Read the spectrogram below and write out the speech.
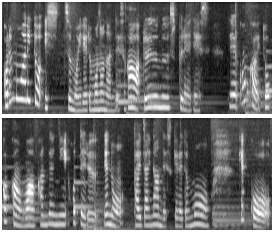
これも割といつも入れるものなんですが、ルームスプレーです。で、今回10日間は完全にホテルでの滞在なんですけれども、結構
